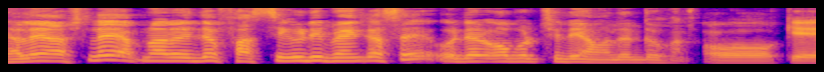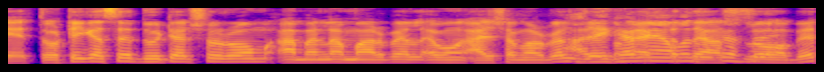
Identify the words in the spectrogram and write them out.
ঢালে আসলে আপনার ওই যে ফার্স্ট সিকিউরিটি ব্যাংক আছে ওইটার অপরচুনিটি আমাদের দোকান। ওকে তো ঠিক আছে দুইটা শোরুম আমেনা মার্বেল এবং আয়সা মার্বেল এখানে আমাদের আসলেও হবে।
